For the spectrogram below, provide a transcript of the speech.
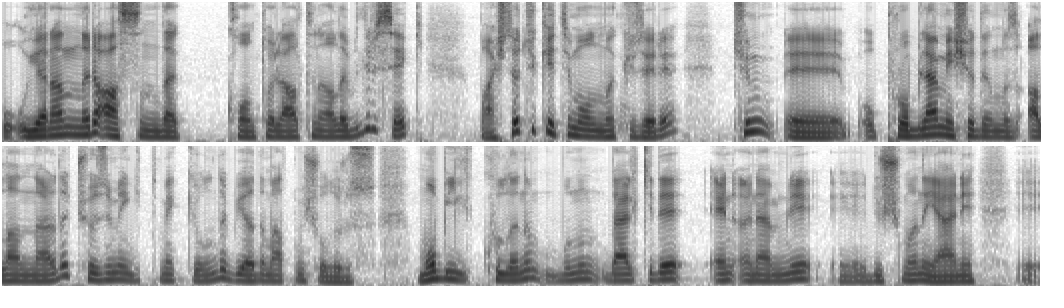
o uyaranları aslında kontrol altına alabilirsek başta tüketim olmak üzere tüm e, o problem yaşadığımız alanlarda çözüme gitmek yolunda bir adım atmış oluruz. Mobil kullanım bunun belki de en önemli e, düşmanı yani e,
